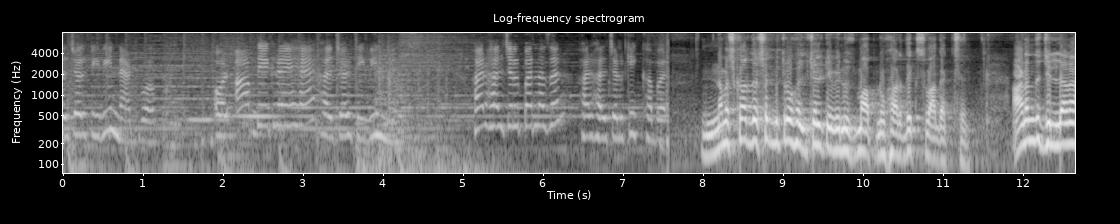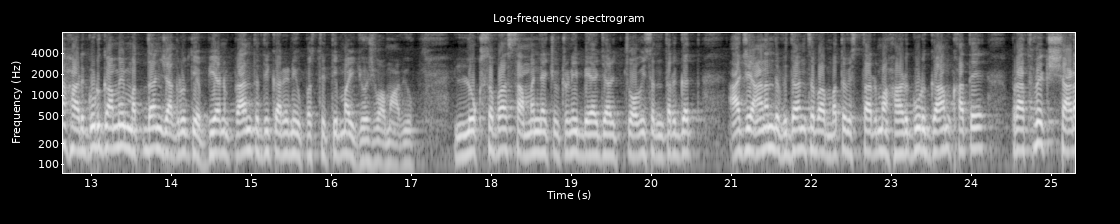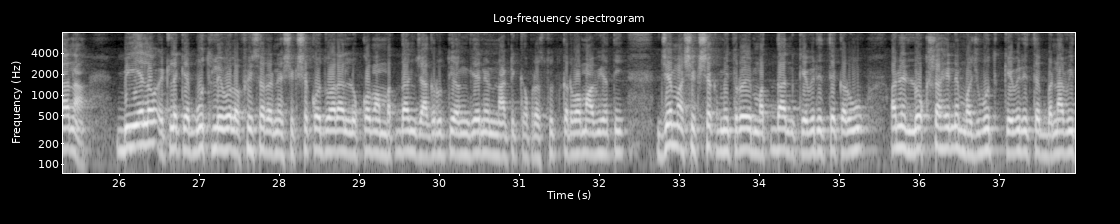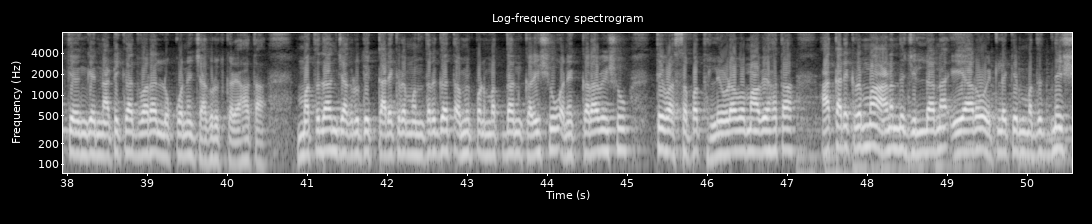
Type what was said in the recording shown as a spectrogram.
हलचल TV network और आप देख रहे हैं हलचल टीवी न्यूज हर हलचल पर नजर हर हलचल की खबर નમસ્કાર દર્શક મિત્રો હલચલ ટીવી ન્યૂઝમાં આપનું હાર્દિક સ્વાગત છે આણંદ જિલ્લાના હાડગુડ ગામે મતદાન જાગૃતિ અભિયાન પ્રાંત અધિકારીની ઉપસ્થિતિમાં યોજવામાં આવ્યું લોકસભા સામાન્ય ચૂંટણી બે હજાર ચોવીસ અંતર્ગત આજે આણંદ વિધાનસભા મત વિસ્તારમાં હાડગુડ ગામ ખાતે પ્રાથમિક શાળાના બીએલઓ એટલે કે બૂથ લેવલ ઓફિસર અને શિક્ષકો દ્વારા લોકોમાં મતદાન જાગૃતિ અંગેની નાટિકા પ્રસ્તુત કરવામાં આવી હતી, જેમાં શિક્ષક મિત્રોએ મતદાન કેવી રીતે કરવું અને લોકશાહીને મજબૂત કેવી રીતે બનાવવી તે અંગે નાટિકા દ્વારા લોકોને જાગૃત કર્યા હતા. મતદાન જાગૃતિ કાર્યક્રમ અંતર્ગત અમે પણ મતદાન કરીશું અને કરાવીશું તેવા શપથ લેવડાવવામાં આવ્યા હતા. આ કાર્યક્રમમાં આણંદ જિલ્લાના એઆરઓ એટલે કે મદદનીશ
